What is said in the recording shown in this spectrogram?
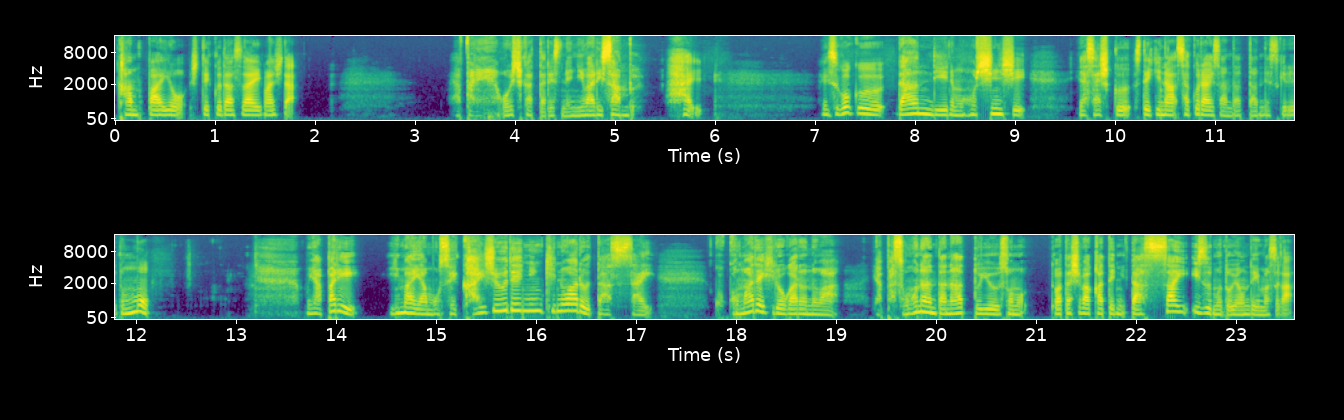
乾杯をしてくださいました。やっぱり美味しかったですね。2割3分。はい。すごくダンディーでも欲しいし、優しく素敵な桜井さんだったんですけれども、やっぱり今やもう世界中で人気のある脱菜、ここまで広がるのは、やっぱそうなんだなという、その、私は勝手に脱菜イズムと呼んでいますが、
